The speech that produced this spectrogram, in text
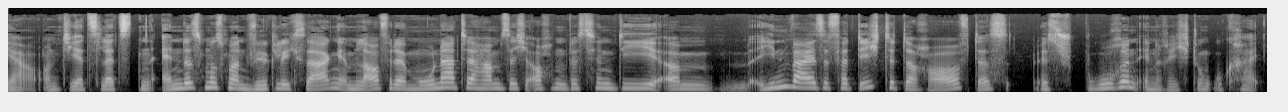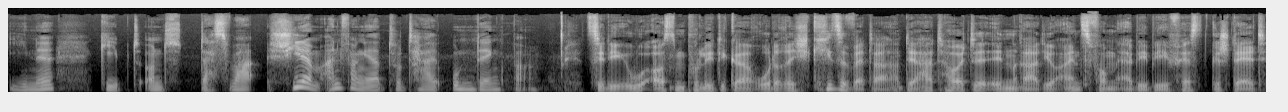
Ja, und jetzt letzten Endes muss man wirklich sagen, im Laufe der Monate haben sich auch ein bisschen die ähm, Hinweise verdichtet darauf, dass es Spuren in Richtung Ukraine gibt. Und das war schier am Anfang ja total undenkbar. CDU-Außenpolitiker Roderich Kiesewetter, der hat heute in Radio 1 vom RBB festgestellt,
